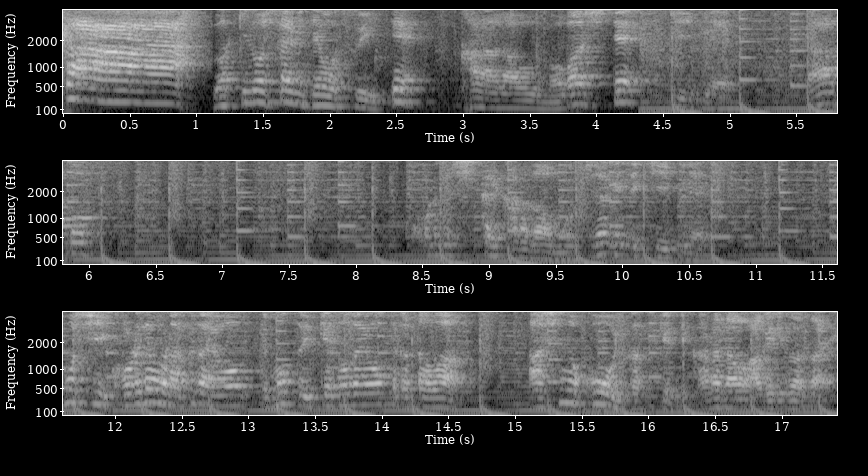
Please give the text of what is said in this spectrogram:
かー。脇の下に手をついて体を伸ばしてキープです。スタート。これでしっかり体を持ち上げてキープです。もしこれでも楽だよってもっといけそうだよって方は足の甲を床つけて体を上げてください。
